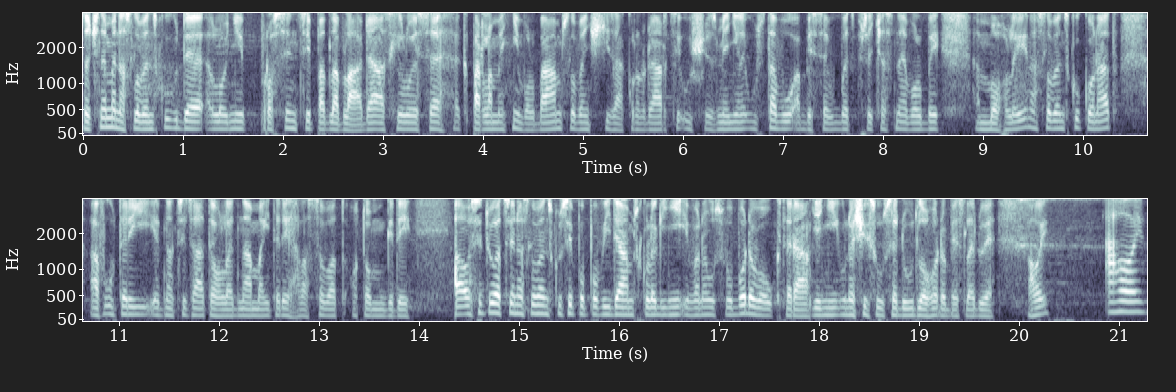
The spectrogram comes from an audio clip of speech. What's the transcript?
Začneme na Slovensku, kde loni prosinci padla vláda a schyluje se k parlamentním volbám. Slovenští zákonodárci už změnili ústavu, aby se vůbec předčasné volby mohly na Slovensku konat a v úterý 31. ledna mají tedy hlasovat o tom, kdy. A o situaci na Slovensku si popovídám s kolegyní Ivanou Svobodovou, která dění u našich sousedů dlouhodobě sleduje. Ahoj. Ahoj.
